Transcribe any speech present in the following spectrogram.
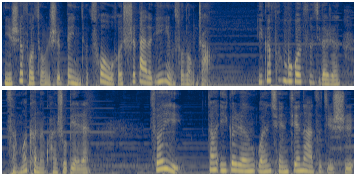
你是否总是被你的错误和失败的阴影所笼罩？一个放不过自己的人，怎么可能宽恕别人？所以，当一个人完全接纳自己时，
